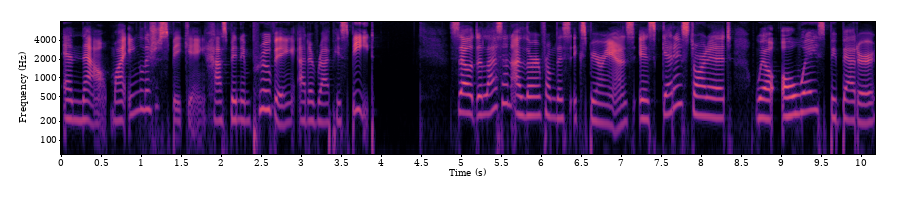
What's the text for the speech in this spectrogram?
And now my English speaking has been improving at a rapid speed. So, the lesson I learned from this experience is getting started will always be better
